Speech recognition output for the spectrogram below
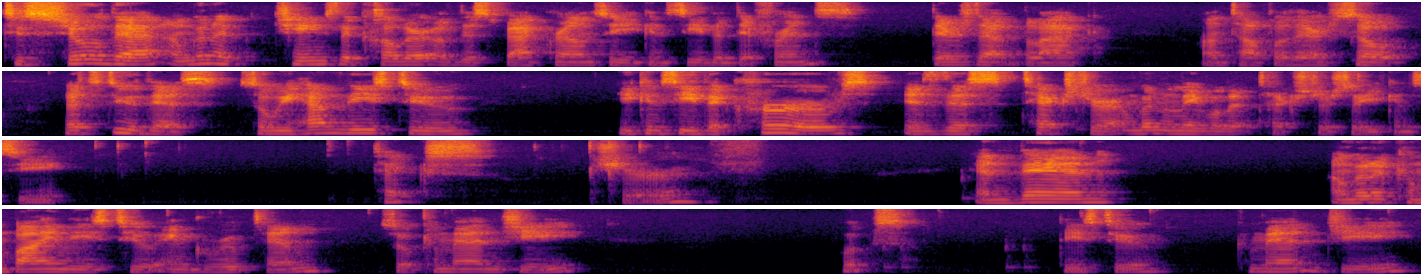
to show that, I'm going to change the color of this background so you can see the difference. There's that black on top of there. So let's do this. So we have these two. You can see the curves is this texture. I'm going to label it texture so you can see. Texture. And then I'm going to combine these two and group them. So Command G. Whoops. These two. Command G.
